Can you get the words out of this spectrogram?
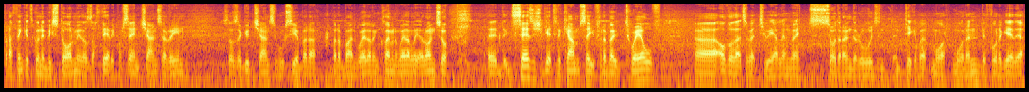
but I think it's going to be stormy. There's a 30% chance of rain, so there's a good chance that we'll see a bit of, bit of bad weather, inclement weather later on. So uh, it says I should get to the campsite for about 12. Uh, although that's a bit too early, I'm going to sod around the roads and, and take a bit more, more in before I get there.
